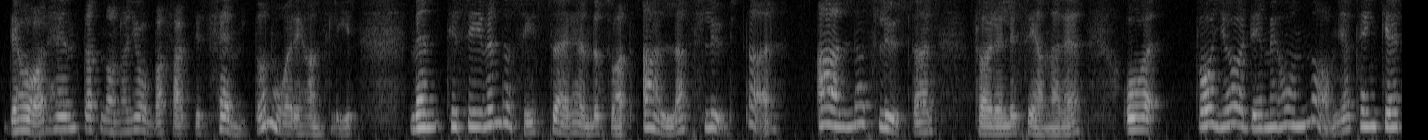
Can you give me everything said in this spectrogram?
Det har hänt att någon har jobbat faktiskt 15 år i hans liv. Men till syvende och sist så är det ändå så att alla slutar. Alla slutar förr eller senare. Och vad gör det med honom? Jag tänker,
